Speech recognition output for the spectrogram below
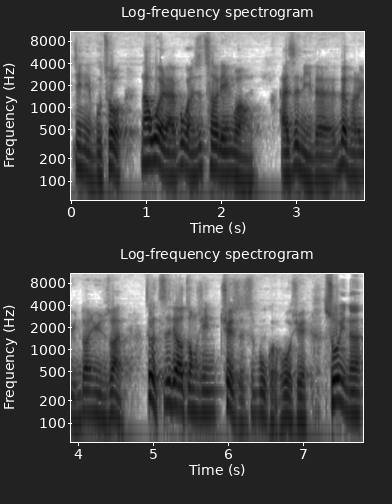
今年不错。那未来不管是车联网，还是你的任何的云端运算，这个资料中心确实是不可或缺。所以呢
